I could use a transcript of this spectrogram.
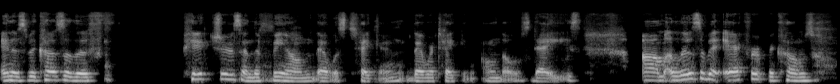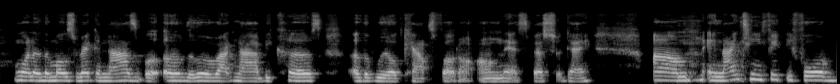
And it's because of the f- pictures and the film that was taken that were taken on those days. Um, Elizabeth Eckford becomes one of the most recognizable of the Little Rock Nine because of the Will Counts photo on that special day. Um, in 1954,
